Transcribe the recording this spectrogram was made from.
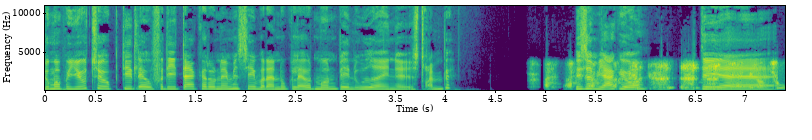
du må på YouTube, dit liv, fordi der kan du nemlig se, hvordan du kan lave et mundbind ud af en øh, strømpe. Ligesom jeg gjorde. Det er... Ja, eller to.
